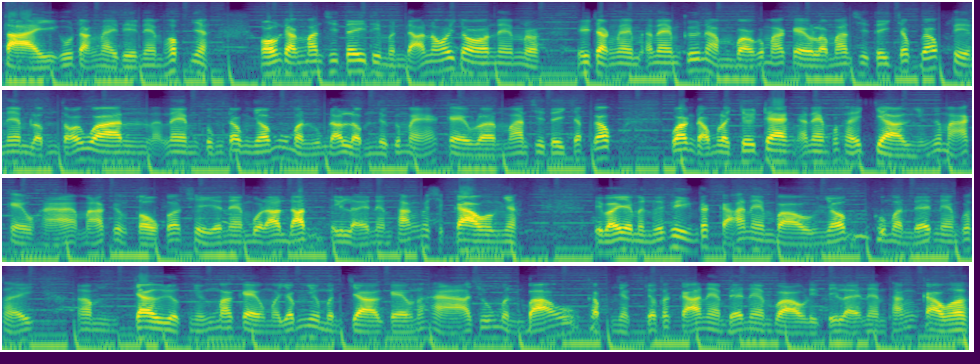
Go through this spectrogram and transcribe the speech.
tài của trận này thì anh em húp nha còn trận Man City thì mình đã nói cho anh em rồi. Đi trận này anh em cứ nằm vào cái mã kèo là Man City chốc góc thì anh em lụm tối qua anh, anh em cũng trong nhóm của mình cũng đã lụm được cái mã kèo là Man City chấp góc. Quan trọng là chơi trang anh em có thể chờ những cái mã kèo hạ mã kèo tột á thì anh em đã đánh tỷ lệ anh em thắng nó sẽ cao hơn nha thì bởi vậy mình mới phiên tất cả anh em vào nhóm của mình để anh em có thể um, chơi được những mã kèo mà giống như mình chờ kèo nó hạ xuống mình báo cập nhật cho tất cả anh em để anh em vào thì tỷ lệ anh em thắng cao hơn.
